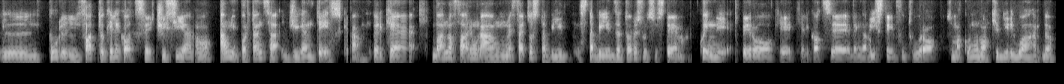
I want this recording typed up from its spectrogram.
il, pur il fatto che le cozze ci siano ha un'importanza gigantesca perché vanno a fare una, un effetto stabili- stabilizzatore sul sistema. Quindi spero che, che, le cozze vengano viste in futuro, insomma, con un occhio di riguardo.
